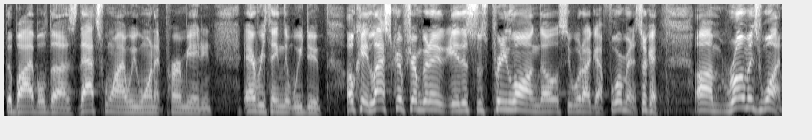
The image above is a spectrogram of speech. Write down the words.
the Bible does. That's why we want it permeating everything that we do. Okay, last scripture I'm going to, this was pretty long though. Let's see what I got. Four minutes. Okay, um, Romans 1.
